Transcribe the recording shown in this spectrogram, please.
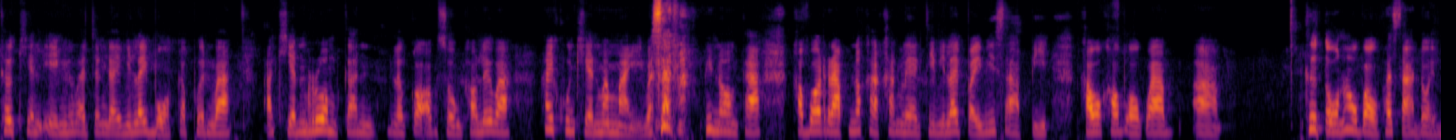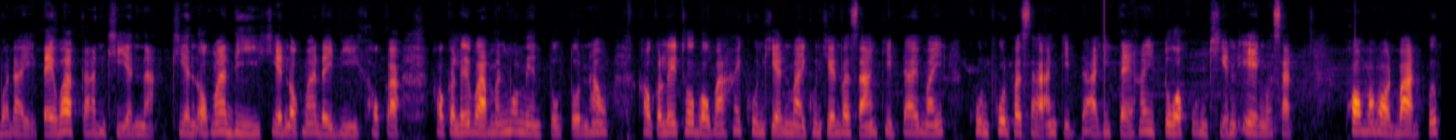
เธอเขียนเองหรือว่าจังใดวิไลบอกกับเพิ่นว่าอะเขียนร่วมกัน แล้วก็เอาส่งเขาเลยว่าให้คุณเขียนมาใหม่ว่าซั่นว่าพี่น้องคะเขาบ่รับเนาะค่ะครั้งแรกที่วิไลไปวิสาปี เขาเขาบอกว่าอ่า คือโตเฮาเบาภาษาดอยบ่ได้แต่ว่าการเขียนน่ะ เขียนออกมาดี เขียนออกมาได้ดี เขาก็เขาก็เลยว่ามันโมเมนตัวตนเฮาเขาก็เลยโทรบอกว่าให้คุณเขียนใหม่ คุณเขียนภาษาอังกฤษได้ไหม คุณพูดภาษาอังกฤษได้ แต่ให้ตัวคุณเขียนเองว่าสัตว์พอมาหอดบ้านปุ๊บ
